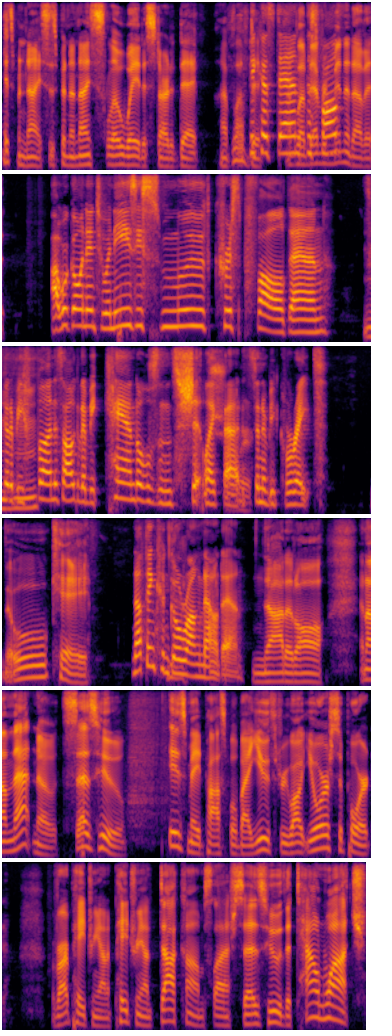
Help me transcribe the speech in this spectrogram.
It's been nice. It's been a nice slow way to start a day. I've loved Because it. Because Dan, I've loved every minute of it. Uh, we're going into an easy, smooth, crisp fall, Dan. It's going to be fun. It's all going to be candles and shit like that. It's going to be great. Okay. Nothing can go Yeah. wrong now, Dan. Not at all. And on that note, Says Who is made possible by you throughout your support of our Patreon at patreon.com slash says who, the town watch,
